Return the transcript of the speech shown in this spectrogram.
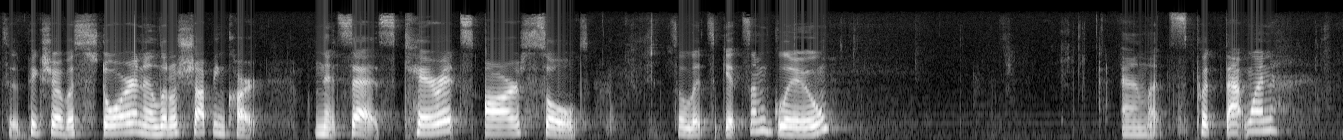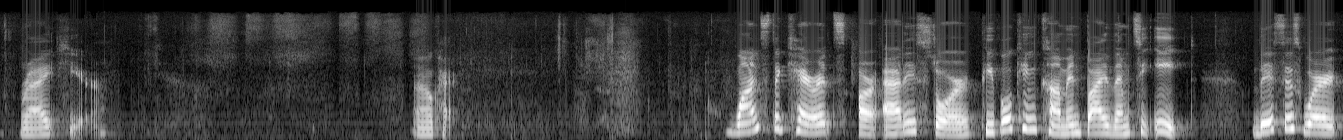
It's a picture of a store and a little shopping cart. And it says, carrots are sold. So let's get some glue. And let's put that one right here. Okay. Once the carrots are at a store, people can come and buy them to eat. This is where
